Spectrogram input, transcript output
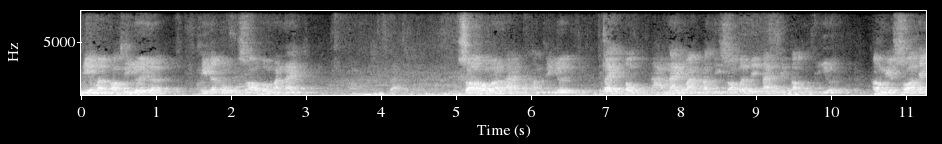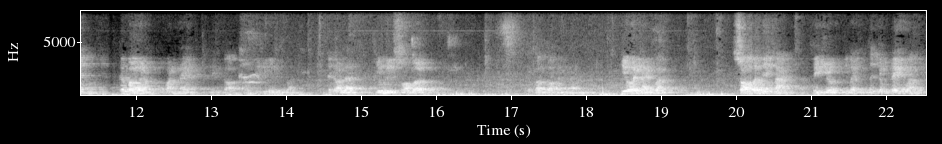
Nếu mà có suy dưới nữa thì nó buộc phải xóa vòng văn này. Dạ. Xóa vòng văn này nó thành suy dưới tức là cái tụ đám này các bạn nó chỉ xóa bên bên này thì còn có dưới còn nghĩa xóa hết cái bờ quanh này thì còn có dưới các bạn. Thì đó là dấu hiệu xóa bờ có còn hình này. Dấu hình này các bạn. Xóa bên bên phải thì dưới như vậy chúng ta chụp đây các bạn.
